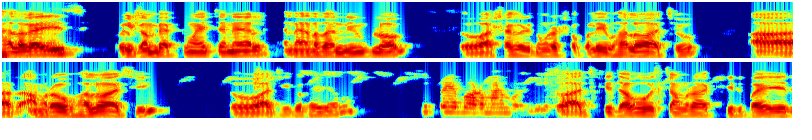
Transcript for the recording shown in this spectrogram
Hello guys welcome back to my channel and another new blog. তো আশা করি তোমরা সকলেই ভালো আছো আর আমরাও ভালো আছি। তো আজকে কোথায় যাব? মন্দির। তো আজকে যাব হচ্ছে আমরা ক্ষীরপাইয়ের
